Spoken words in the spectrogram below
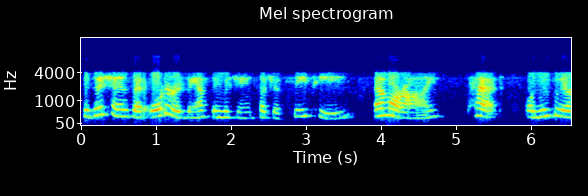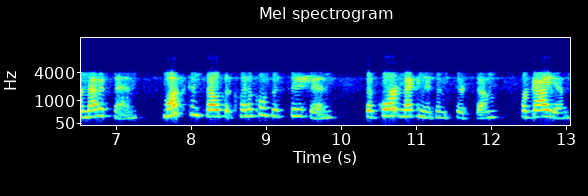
Physicians that order advanced imaging such as CT, MRI, PET, or nuclear medicine must consult the clinical decision support mechanism system for guidance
